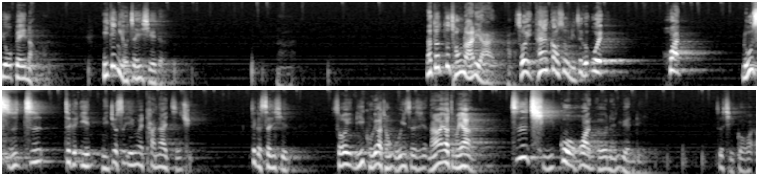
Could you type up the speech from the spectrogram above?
忧悲恼，一定有这一些的，啊，那都都从哪里来啊？所以他要告诉你这个胃，患如实知这个因，你就是因为贪爱执取这个身心，所以离苦要从无因身心，然后要怎么样？知其过患而能远离，知其过患，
